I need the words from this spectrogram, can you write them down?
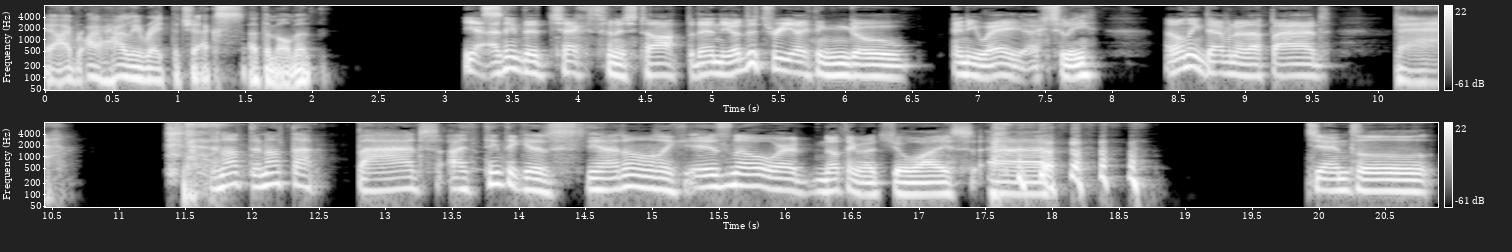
yeah, I, I highly rate the Czechs at the moment. Yeah, I think the Czechs finished top, but then the other three I think can go anyway. Actually, I don't think Devon are that bad. Nah, they're not. They're not that bad. I think they could. Yeah, I don't know. Like Isno or nothing about Joe White. Uh, gentle.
